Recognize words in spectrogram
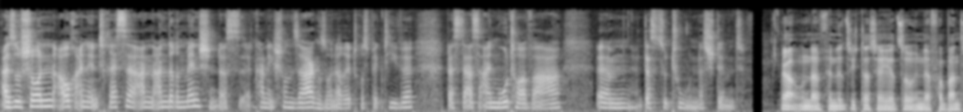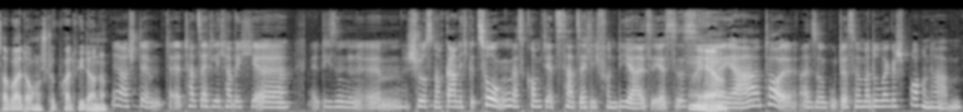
Also schon auch ein Interesse an anderen Menschen. Das kann ich schon sagen, so in der Retrospektive, dass das ein Motor war, ähm, das zu tun. Das stimmt. Ja, und dann findet sich das ja jetzt so in der Verbandsarbeit auch ein Stück weit wieder, ne? Ja, stimmt. Äh, tatsächlich habe ich äh, diesen ähm, Schluss noch gar nicht gezogen. Das kommt jetzt tatsächlich von dir als erstes. Ja, äh, ja toll. Also gut, dass wir mal drüber gesprochen haben.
